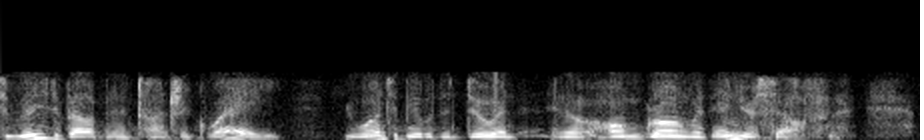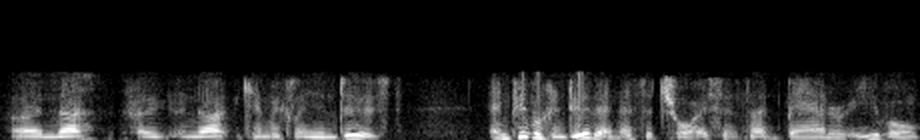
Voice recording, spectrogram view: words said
to really develop in a tantric way, you want to be able to do it, you know, homegrown within yourself, uh, not uh, not chemically induced. And people can do that, and that's a choice. And it's not bad or evil,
